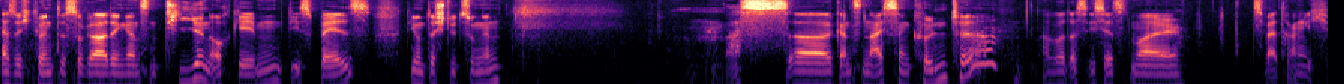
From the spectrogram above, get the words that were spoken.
Also ich könnte sogar den ganzen Tieren auch geben, die Spells, die Unterstützungen. Was äh, ganz nice sein könnte, aber das ist jetzt mal zweitrangig.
